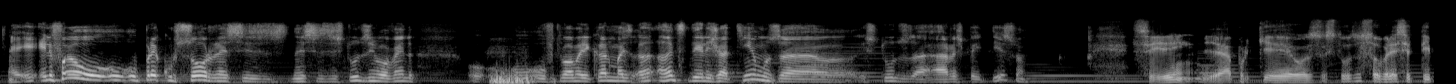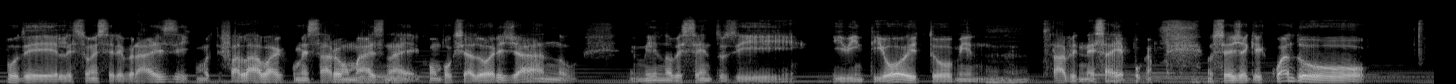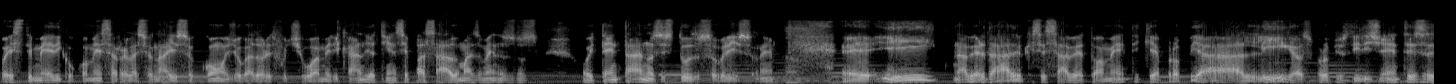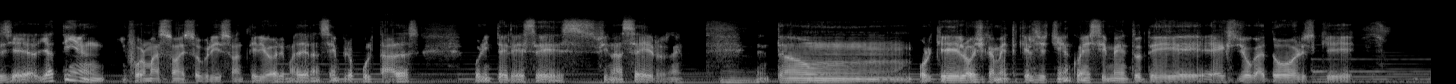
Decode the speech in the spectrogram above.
É, Ele foi o, o- precursor nesses, nesses estudos envolvendo o, o- o futebol americano, mas an- antes dele já tínhamos ah, estudos a, a respeito disso? Sim, já porque os estudos sobre esse tipo de lesões cerebrais, e como eu te falava, começaram mais na, com boxeadores já no em 1928, mil, Uhum. sabe, nessa época. Ou seja, que quando este médico começa a relacionar isso com os jogadores de futebol americano, já tinha se passado mais ou menos uns 80 anos de estudos sobre isso, né? É, e, na verdade, o que se sabe atualmente é que a própria liga, os próprios dirigentes já, já tinham informações sobre isso anteriores, mas eram sempre ocultadas por interesses financeiros, né? Uhum. Então, porque logicamente que eles já tinham conhecimento de ex-jogadores que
